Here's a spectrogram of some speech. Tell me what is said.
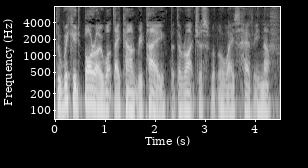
"The wicked borrow what they can't repay, but the righteous will always have enough."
